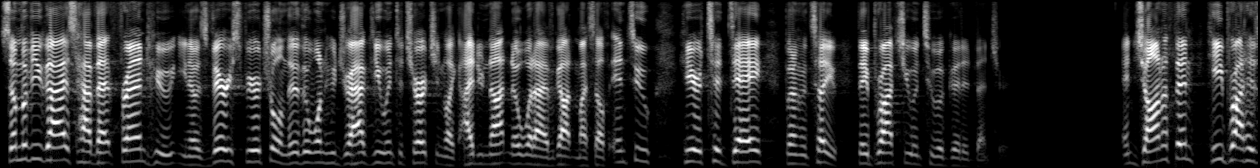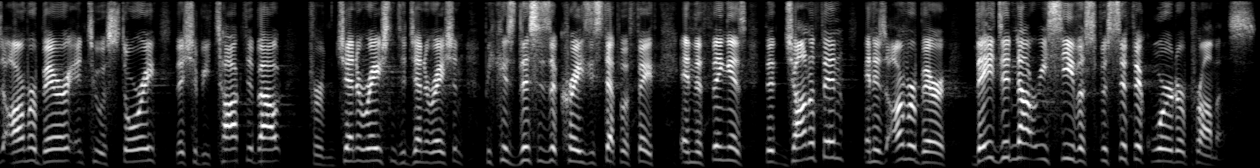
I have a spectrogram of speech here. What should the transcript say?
Some of you guys have that friend who, you know, is very spiritual and they're the one who dragged you into church and like, I do not know what I've gotten myself into here today, but I'm going to tell you, they brought you into a good adventure. And Jonathan, he brought his armor bearer into a story that should be talked about from generation to generation because this is a crazy step of faith. And the thing is that Jonathan and his armor bearer, they did not receive a specific word or promise.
